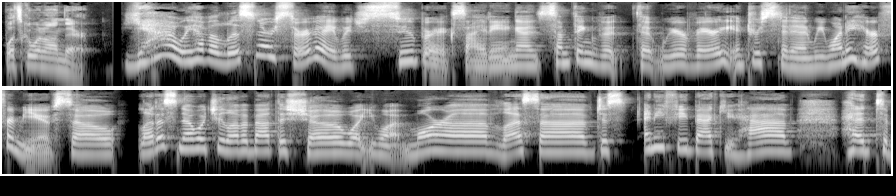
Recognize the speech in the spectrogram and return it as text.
What's going on there? Yeah, we have a listener survey, which is super exciting. It's something that, that we're very interested in. We want to hear from you. So let us know what you love about the show, what you want more of, less of, just any feedback you have. Head to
